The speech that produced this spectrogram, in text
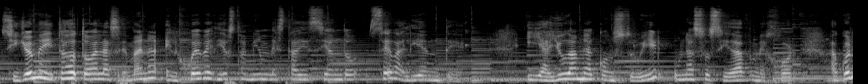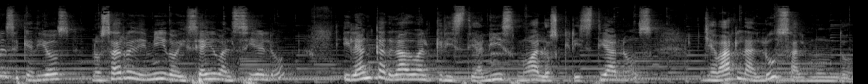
si yo he meditado toda la semana, el jueves Dios también me está diciendo, sé valiente y ayúdame a construir una sociedad mejor. Acuérdense que Dios nos ha redimido y se ha ido al cielo y le ha encargado al cristianismo, a los cristianos, llevar la luz al mundo.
